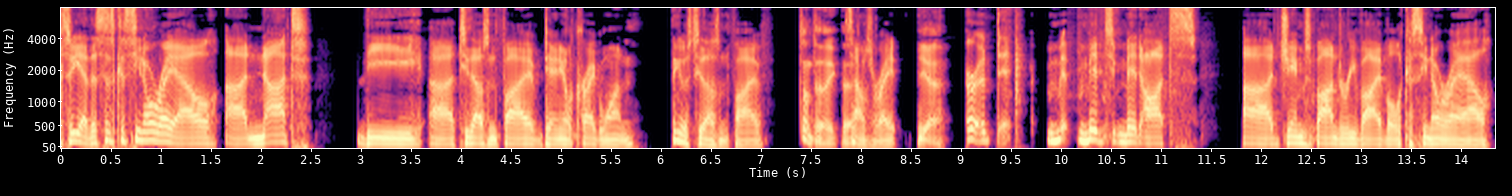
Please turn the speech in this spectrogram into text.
so yeah, this is Casino Royale, uh, not the uh 2005 Daniel Craig one. I think it was 2005. Something like that. Sounds right. yeah. or uh, mid mid aughts uh James Bond revival Casino Royale.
